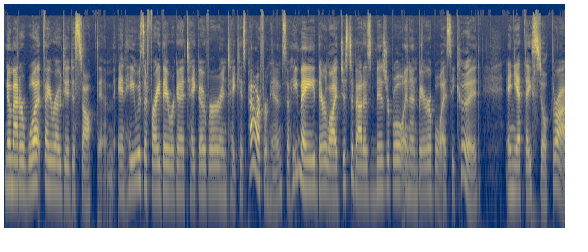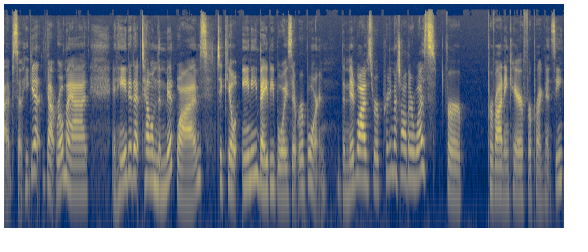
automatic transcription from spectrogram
no matter what Pharaoh did to stop them. And he was afraid they were going to take over and take his power from him, so he made their life just about as miserable and unbearable as he could. And yet they still thrived. So he get, got real mad and he ended up telling the midwives to kill any baby boys that were born. The midwives were pretty much all there was for providing care for pregnancy.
